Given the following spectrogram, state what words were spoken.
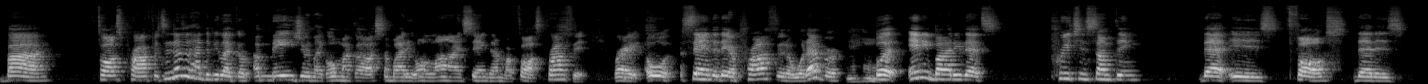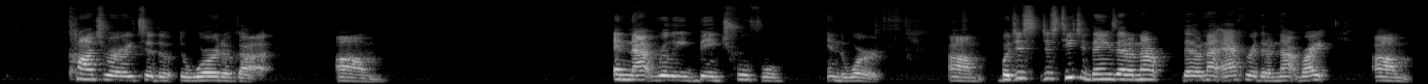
by false prophets. It doesn't have to be like a, a major, like, oh my gosh, somebody online saying that I'm a false prophet, right? Or saying that they're a prophet or whatever. Mhm. But anybody that's preaching something that is false, that is contrary to the, the word of God, um, and not really being truthful in the word. Um, but just just teaching things that are not that are not accurate, that are not right, um,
